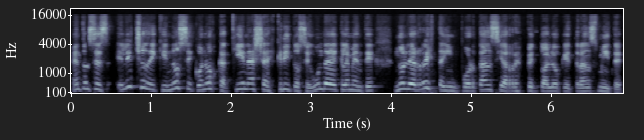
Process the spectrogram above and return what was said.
Entonces, el hecho de que no se conozca quién haya escrito Segunda de Clemente no le resta importancia respecto a lo que transmite.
